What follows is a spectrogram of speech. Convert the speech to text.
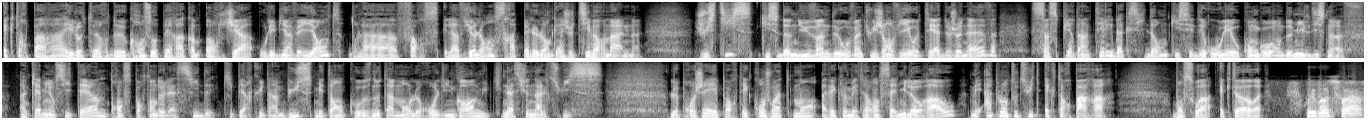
Hector Parra est l'auteur de grands opéras comme Orgia ou Les Bienveillantes, dont la force et la violence rappellent le langage de Timmerman. Justice, qui se donne du 22 au 28 janvier au Théâtre de Genève, s'inspire d'un terrible accident qui s'est déroulé au Congo en 2019. Un camion-citerne transportant de l'acide qui percute un bus mettant en cause notamment le rôle d'une grande multinationale suisse. Le projet est porté conjointement avec le metteur en scène Milo Rao, mais appelons tout de suite Hector Parra. Bonsoir Hector. Oui, bonsoir.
